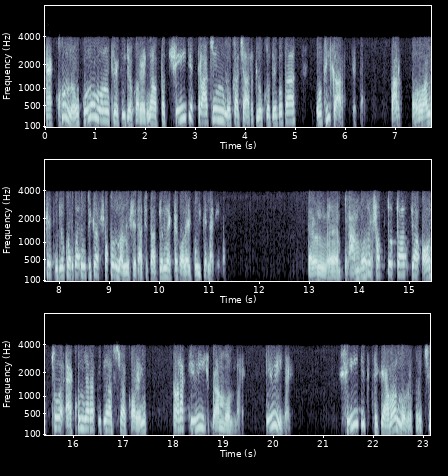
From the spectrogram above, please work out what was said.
এখনও কোনো মন্ত্রে পুজো করেন না। অর্থাৎ সেই যে প্রাচীন লোকাচার, লোকদেবতা অধিকার যেটা তার ভগবানকে পুজো করবার অধিকার সকল মানুষের আছে, তার জন্য একটা গলায় পইতে লাগে না। কারণ ব্রাহ্মণ শব্দটার যা অর্থ এখন যারা পুজো আশ্রয় করেন, তারা কেউই ব্রাহ্মণ নয়, কেউই নয়। সেই দিক থেকে আমার মনে হয়েছে,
